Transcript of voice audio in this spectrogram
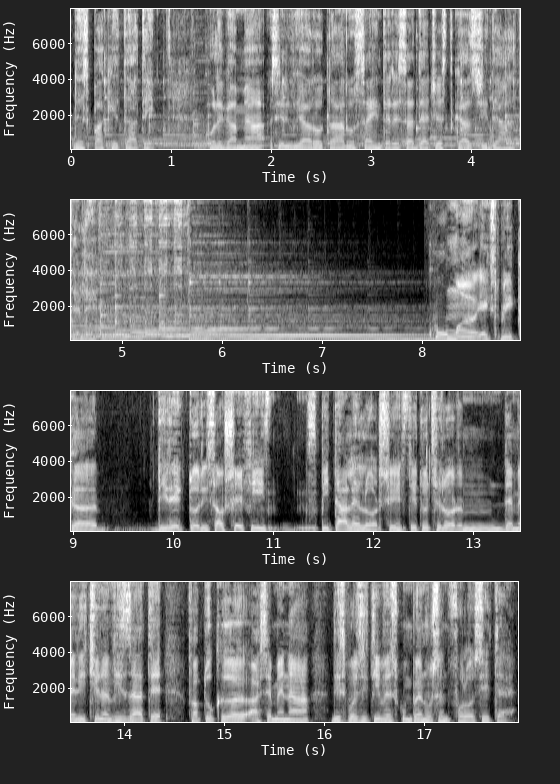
despachetate. Colega mea, Silvia Rotaru, s-a interesat de acest caz și de altele. Cum uh, explică directorii sau șefii spitalelor și instituțiilor de medicină vizate faptul că asemenea dispozitive scumpe nu sunt folosite?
